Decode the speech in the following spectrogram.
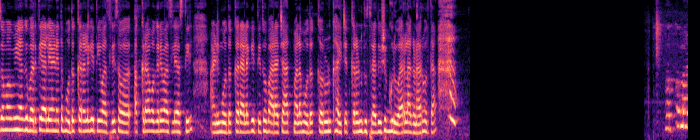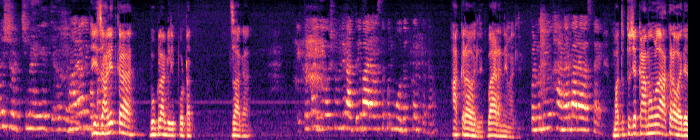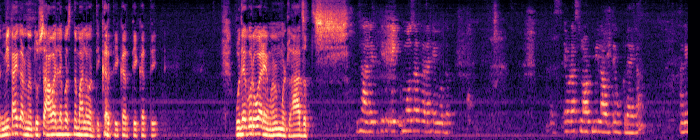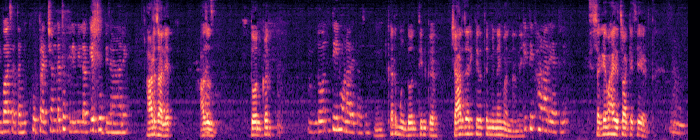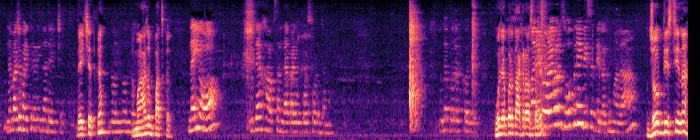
जो मग मी वरती आले आणि आता मोदक करायला घेते वाजले सव अकरा वगैरे वाजले असतील. आणि मोदक करायला घेते तो बाराच्या आत. मला मोदक करून खायचेत कारण दुसऱ्या दिवशी गुरुवार लागणार होता. पप्पा मला शर्टची नाही येते हे झालेत का? भूक लागली पोटात जागा. एक तर पहिली गोष्ट म्हणजे रात्री बारा वाजता कोणी मोदक करतो का अकरा वाजलेत बारा नाही वाजले. पण मग तुम्ही खाणार बारा वाजता आहे मग आता तुझ्या कामामुळे अकरा वाजलेत. मी काय करणार? तू सहा वाजल्यापासून मला म्हणते करते करते करते. उद्या गुरुवार आहे म्हणून म्हटलं आजच. झाले किती एक मोजा करा हे मोदक. बस एवढा स्लॉट मी लावते उकडायला. आणि बस आता मी खूप प्रचंड थकली मी लगेच झोपी जाणार आहे. आठ झालेत. अजून दोन कर. दोन तीन होणार आहेत अजून. कर मग दोन तीन कर. चार जरी केलं तर मी नाही म्हणणार नाही. किती खाणार आहे यातले? सगळे माझेच वाटायचे आहेत. हम्म. नाही माझ्या मैत्रिणींना द्यायचे. द्यायचे आहेत का? दोन दोन दोन. मग अजून पाच कर. नाही हो. उद्या खा संध्याकाळी उपवास सोडताना उद्या परत करू. उद्या परत अकरा वाजता माझ्या का? डोळ्यावर झोप नाही दिसत आहे का तुम्हाला? झोप दिसती ना.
